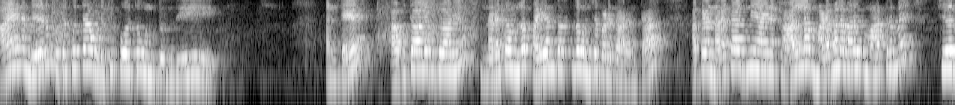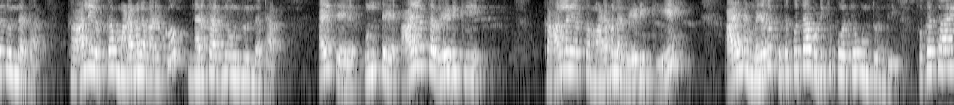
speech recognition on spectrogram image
ఆయన మేడు కుతకుత ఉడికిపోతూ ఉంటుంది. అంటే అబుతాలిబ్ గారు నరకంలో పై అంతస్తులో ఉంచబడతారంట. అక్కడ నరకాగ్ని ఆయన కాళ్ళ మడమల వరకు మాత్రమే చేరుతుందట. కాలి యొక్క మడమల వరకు నరకాగ్ని ఉంటుందట. అయితే ఉంటే ఆ యొక్క వేడికి కాళ్ళ యొక్క మడమల వేడికి ఆయన మెదడు కుతకుత ఉడికిపోతూ ఉంటుంది. ఒకసారి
